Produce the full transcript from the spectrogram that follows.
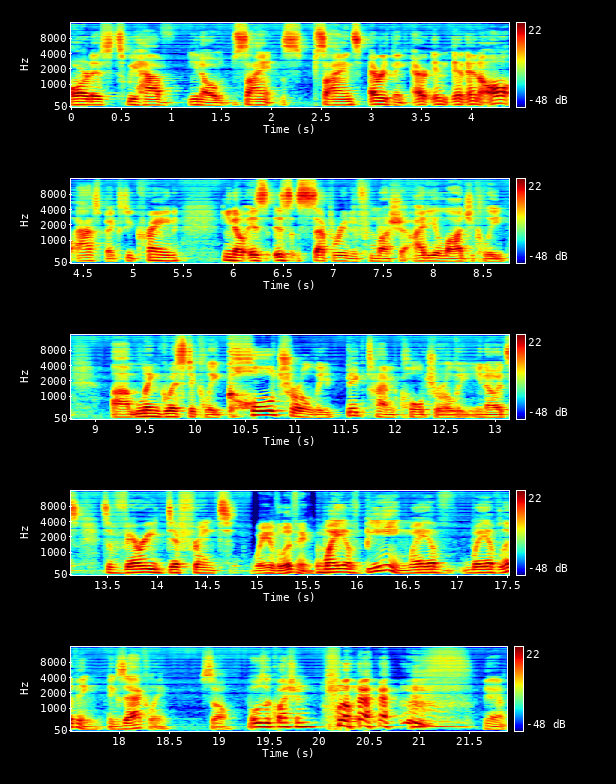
artists we have you know science science everything. Er- in, in, in all aspects ukraine you know is is separated from russia ideologically um, linguistically culturally big time culturally. You know it's it's a very different Way of living. way of being way of way of living. Exactly. So what was the question? Yeah.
